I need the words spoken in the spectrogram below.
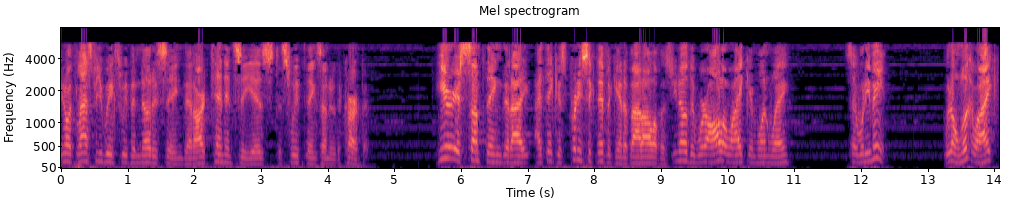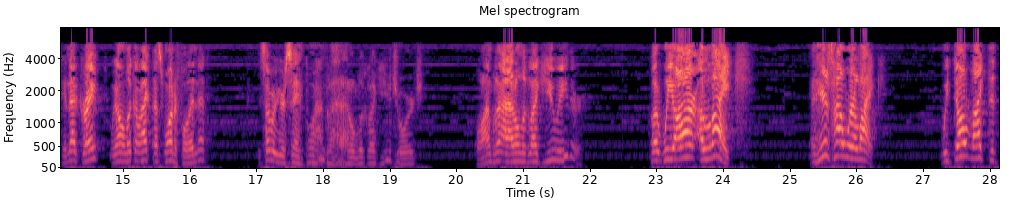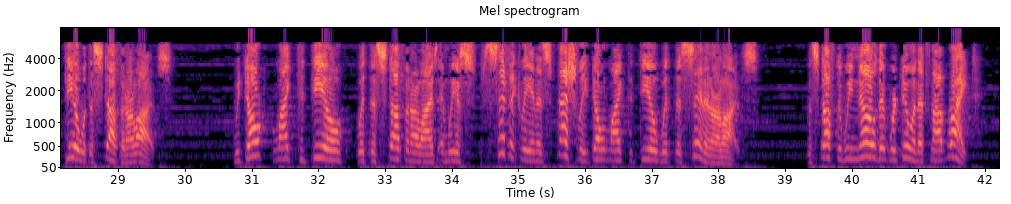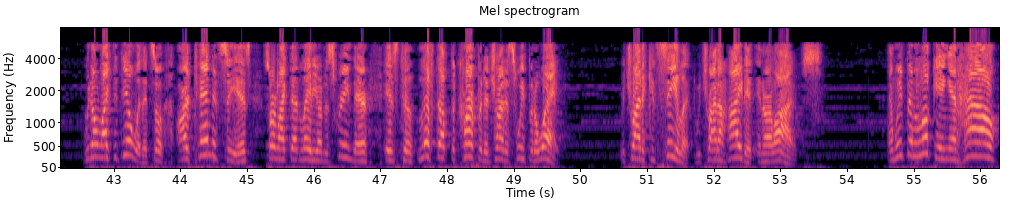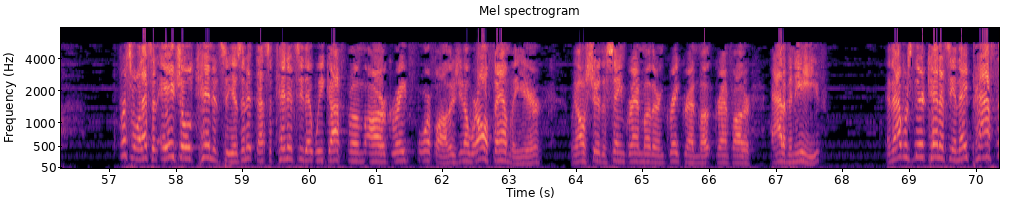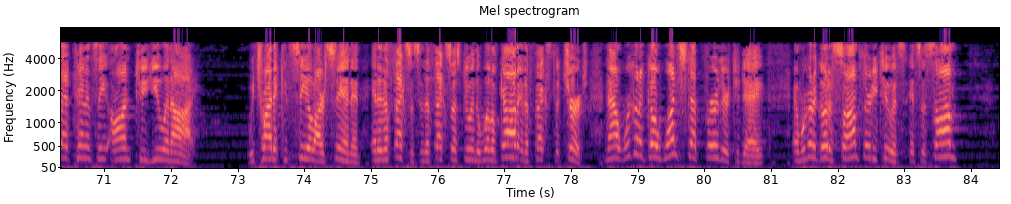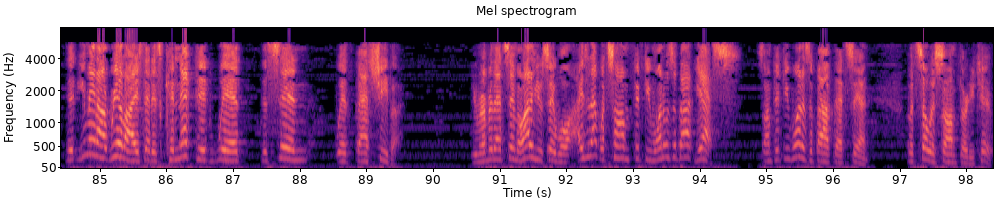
You know, the last few weeks we've been noticing that our tendency is to sweep things under the carpet. Here is something that I, I think is pretty significant about all of us. You know that we're all alike in one way? So what do you mean? We don't look alike. Isn't that great? We all look alike. That's wonderful, isn't it? Some of you are saying, boy, I'm glad I don't look like you, George. Well, I'm glad I don't look like you either. But we are alike. And here's how we're alike. We don't like to deal with the stuff in our lives. We don't like to deal with the stuff in our lives, and we specifically and especially don't like to deal with the sin in our lives. The stuff that we know that we're doing that's not right. We don't like to deal with it. So our tendency is, sort of like that lady on the screen there, is to lift up the carpet and try to sweep it away. We try to conceal it. We try to hide it in our lives. And we've been looking at how First of all, that's an age-old tendency, isn't it? That's a tendency that we got from our great forefathers. You know, we're all family here. We all share the same grandmother and great-grandfather, Adam and Eve. And that was their tendency, and they passed that tendency on to you and I. We try to conceal our sin, and, and it affects us. It affects us doing the will of God. It affects the church. Now, we're going to go one step further today, and we're going to go to Psalm 32. It's, it's a psalm you may not realize that is connected with the sin with Bathsheba. You remember that sin? A lot of you say, well, isn't that what Psalm 51 was about? Yes. Psalm 51 is about that sin. But so is Psalm 32.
